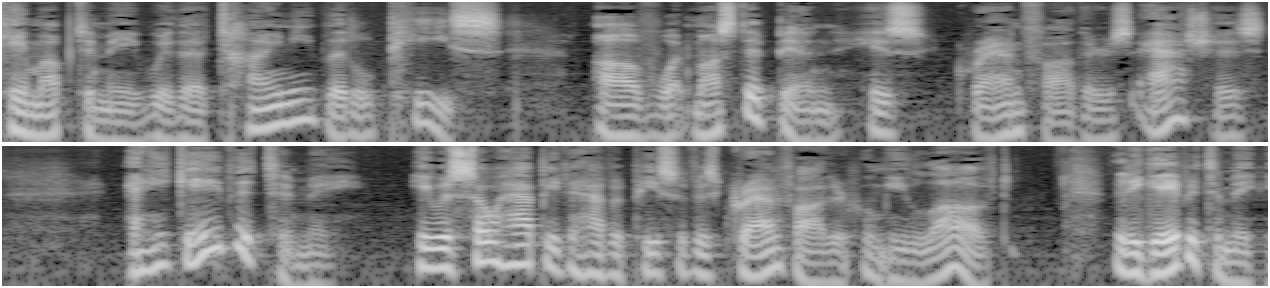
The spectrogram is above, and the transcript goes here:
came up to me with a tiny little piece of what must have been his grandfather's ashes, and he gave it to me. He was so happy to have a piece of his grandfather, whom he loved, that he gave it to me.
